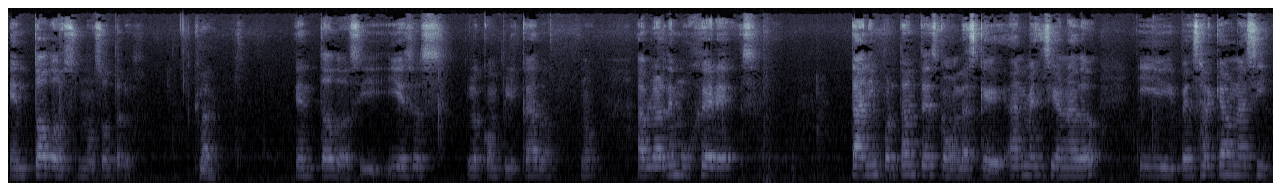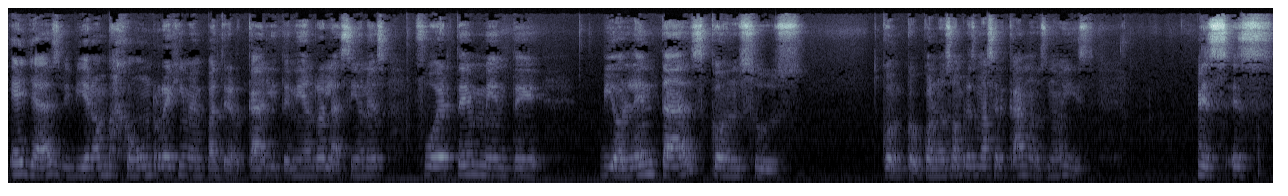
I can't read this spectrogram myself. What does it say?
en todos nosotros. Claro. En todos, y, y eso es lo complicado, ¿no? Hablar de mujeres tan importantes como las que han mencionado y pensar que aún así ellas vivieron bajo un régimen patriarcal y tenían relaciones fuertemente violentas con sus con, con, con los hombres más cercanos, ¿no? Y es, es,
